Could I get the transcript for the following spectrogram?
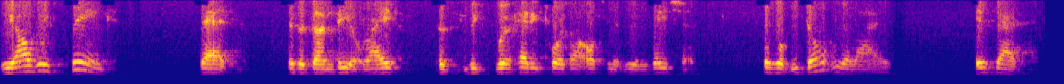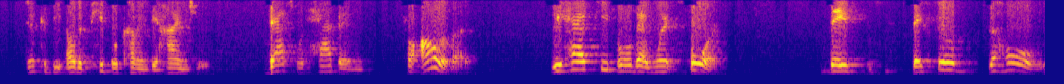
we always think that it's a done deal, right? Because we, we're heading towards our ultimate realization. But what we don't realize is that there could be other people coming behind you. That's what happens for all of us. We had people that went forth. They they filled the holes.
